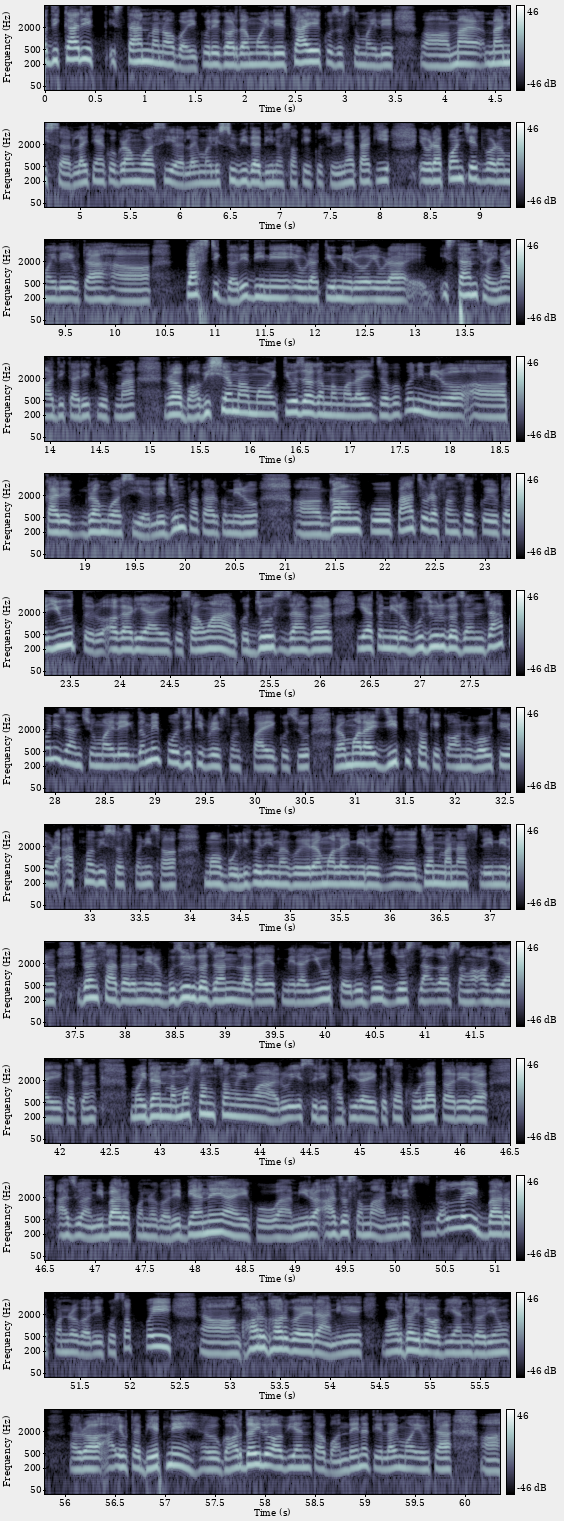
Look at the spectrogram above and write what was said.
आधिकारिक स्थानमा नभएकोले गर्दा मैले चाहेको जस्तो मैले मा मानिसहरूलाई त्यहाँको ग्रामवासीहरूलाई मैले सुविधा दिन सकेको छुइनँ ताकि एउटा पञ्चायतबाट मैले एउटा प्लास्टिक धरि दिने एउटा त्यो मेरो एउटा स्थान छैन आधिकारिक रूपमा र भविष्यमा म त्यो जग्गामा मलाई जब पनि मेरो कार्य ग्रामवासीहरूले जुन प्रकारको मेरो गाउँको पाँचवटा संसदको एउटा युथहरू अगाडि आएको छ उहाँहरूको जोस जाँगर या त मेरो बुजुर्गजन जहाँ पनि जान्छु मैले एकदमै पोजिटिभ रेस्पोन्स पाएको छु र मलाई जितिसकेको अनुभव त्यो एउटा आत्मविश्वास पनि छ। म भोलिको दिनमा गएर मलाई मेरो जनमानसले मेरो जनसाधारण मेरो बुजुर्गजन लगायत मेरा युथहरू जो जोस जाँगरसँग अघि आएका छन्। मैदानमा म सँगसँगै उहाँहरू यसरी खटिरहेको छ। खोला तरेर आज हामी बाह्र पन्ध्र घरे बिहानै आएको हो हामी र आजसम्म हामीले डल्लै बाह्र पन्ध्र घरेको सबै घर घर गएर हामीले घर दैलो अभियान गऱ्यौँ र एउटा भेट्ने घर दैलो अभियान त भन्दैन त्यसलाई म एउटा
